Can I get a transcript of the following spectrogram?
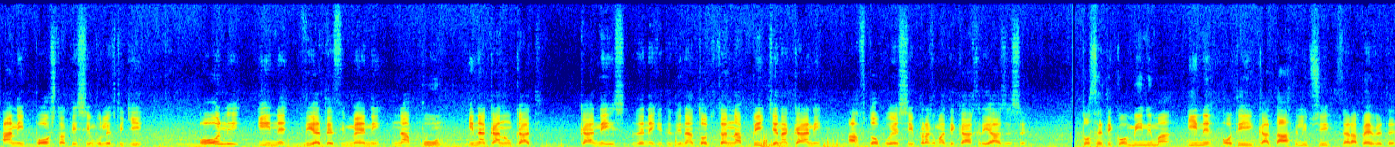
ανυπόστατη συμβουλευτική. Όλοι είναι διατεθειμένοι να πούν ή να κάνουν κάτι. Κανείς δεν έχει τη δυνατότητα να πει και να κάνει αυτό που εσύ πραγματικά χρειάζεσαι. Το θετικό μήνυμα είναι ότι η κατάθλιψη θεραπεύεται.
